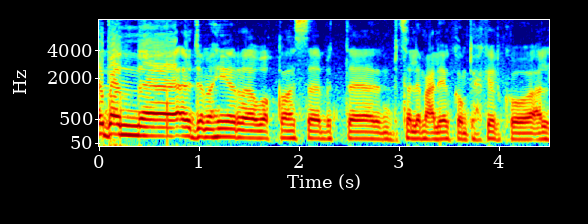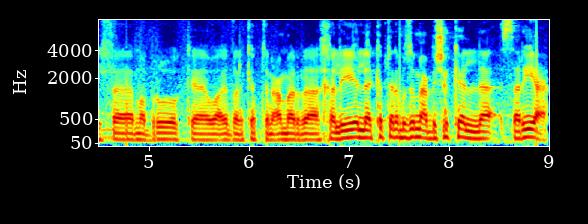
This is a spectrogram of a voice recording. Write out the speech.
أيضا آه، جماهير وقاص بت بتسلم عليكم تحكي لكم ألف مبروك آه، وأيضا كابتن عمر خليل. كابتن أبو زمع بشكل سريع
